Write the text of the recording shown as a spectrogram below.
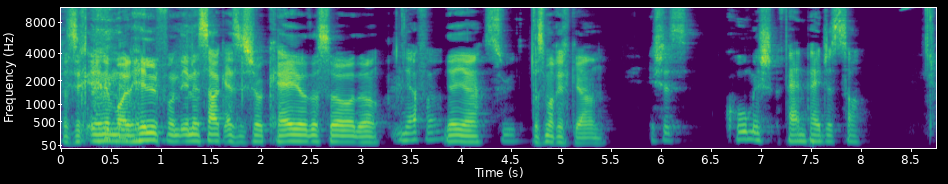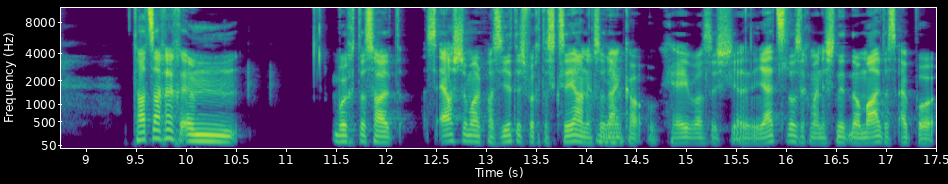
Dass ich ihnen mal hilf und ihnen sage, es ist okay oder so, oder, Ja, voll. ja, ja, Sweet. das mache ich gern. Ist es komisch, Fanpages zu haben? Tatsächlich, ähm, wo ich das halt das erste Mal passiert ist, wo ich das gesehen habe, ich so Ja. denke, okay, was ist jetzt los? Ich meine, es ist nicht normal, dass jemand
